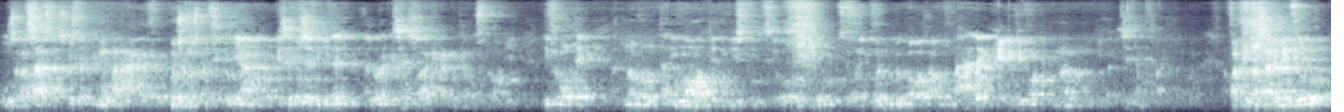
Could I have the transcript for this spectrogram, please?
usa la Sastas, questo è il primo paragrafo, poi c'è uno spazietto bianco, perché se fosse dividere, allora che senso ha che raccontiamo storie? Di fronte ad una volontà di morte, di distruzione, di corruzione, di qualunque cosa, un male che è così forte come una locomotiva, ci stiamo facendo a farvi passare mezz'ora,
